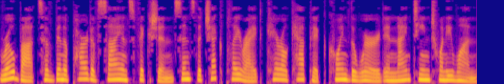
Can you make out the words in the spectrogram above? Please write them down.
Robots have been a part of science fiction since the Czech playwright Karel Čapek coined the word in 1921.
